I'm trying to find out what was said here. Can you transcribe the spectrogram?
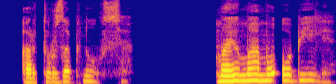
— Артур запнулся. «Мою маму убили.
